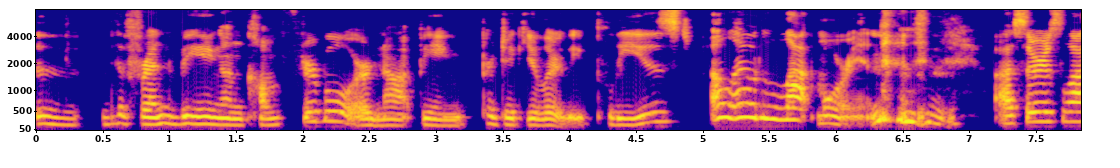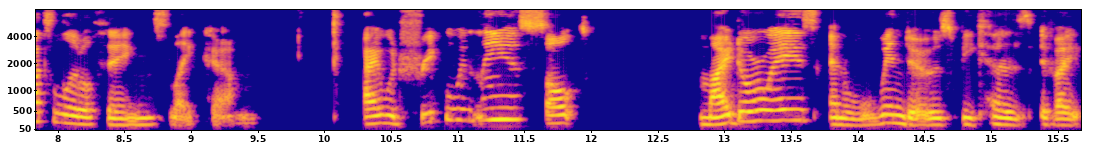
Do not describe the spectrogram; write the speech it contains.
the friend being uncomfortable or not being particularly pleased allowed a lot more in. Mhm. uh, so there's lots of little things like um, I would frequently assault my doorways and windows because if I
